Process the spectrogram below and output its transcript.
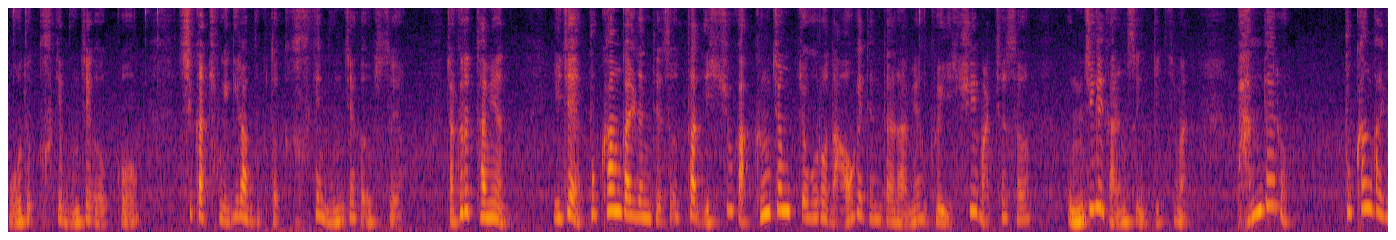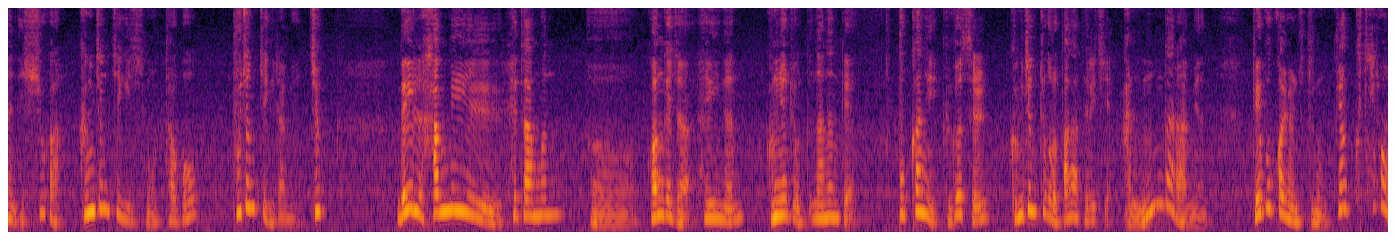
모두 크게 문제가 없고 시가총액 이란 부분도 크게 문제가 없어요. 자 그렇다면 이제 북한 관련돼서 어떤 이슈가 긍정적으로 나오게 된다라면 그 이슈에 맞춰서 움직일 가능성이 있겠지만 반대로 북한 관련 이슈가 긍정적이지 못하고 부정적이라면 즉 내일 한미일 회담은 어, 관계자 회의는 긍정적으로 끝나는데 북한이 그것을 긍정적으로 받아들이지 않는다라면 대북 관련 주들은 그냥 그대로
